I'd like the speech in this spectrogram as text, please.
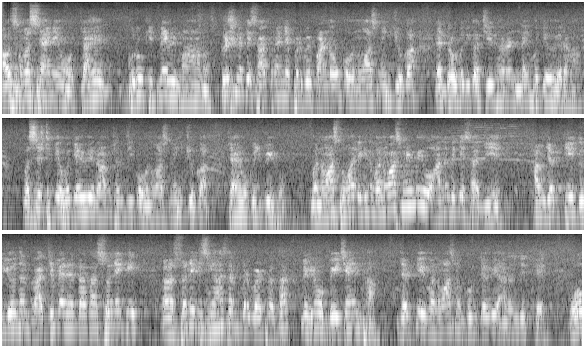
और समस्याएँ नहीं हो। चाहे गुरु कितने भी महान हो, कृष्ण के साथ रहने पर भी पांडवों को वनवास नहीं चुका, या द्रौपदी का चीर हरण नहीं होते हुए रहा। वशिष्ठ के होते हुए रामचंद्र जी को वनवास नहीं चुका, चाहे वो कुछ भी हो। वनवास तो हुआ लेकिन वनवास में भी वो आनंद के साथ जिए। हम जबकि दुर्योधन राज्य में रहता था सोने की अ, सोने की सिंहासन पर बैठता था लेकिन वो बेचैन था जबकि वनवास में घूमते हुए आनंदित थे। वो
